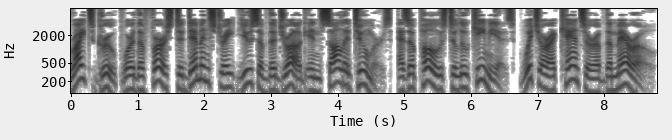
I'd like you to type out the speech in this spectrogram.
Wright's group were the first to demonstrate use of the drug in solid tumors, as opposed to leukemias, which are a cancer of the marrow.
